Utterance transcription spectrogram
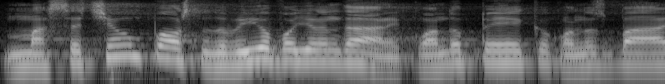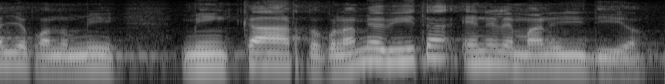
ma se c'è un posto dove io voglio andare, quando pecco, quando sbaglio, quando mi, mi incarto con la mia vita, è nelle mani di Dio.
